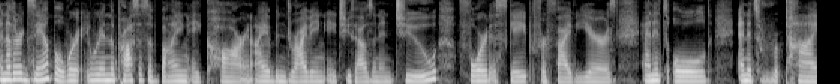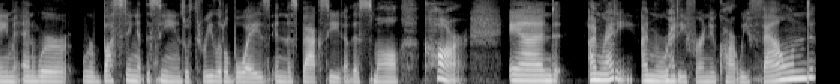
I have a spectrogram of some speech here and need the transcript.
Another example, we're, we're in the process of buying a car, and I have been driving a 2002 Ford Escape for five years, and it's old and it's time, and we're we're busting at the seams with three little boys in this back seat of this small car, and I'm ready. I'm ready for a new car. We found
